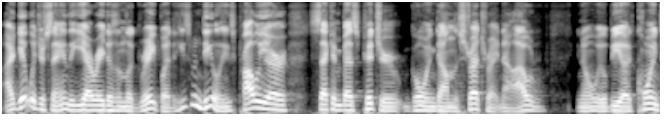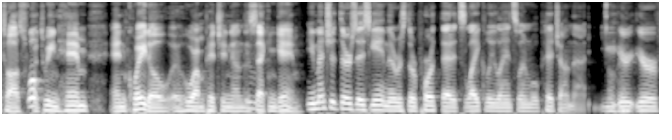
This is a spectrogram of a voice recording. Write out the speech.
I get what you're saying. The ERA doesn't look great, but he's been dealing. He's probably our second best pitcher going down the stretch right now. I would, you know, it'll be a coin toss between him and Cueto, uh, who I'm pitching on the second game. You mentioned Thursday's game. There was the report that it's likely Lance Lynn will pitch on that. You, You're you're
